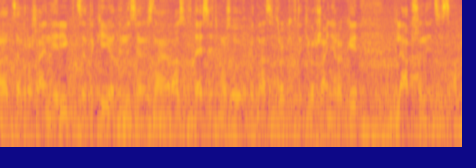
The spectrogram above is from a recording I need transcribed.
е, це врожайний рік, це такий один із, я не знаю, раз в 10, можливо, в 15 років такі врожайні роки для пшениці саме.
